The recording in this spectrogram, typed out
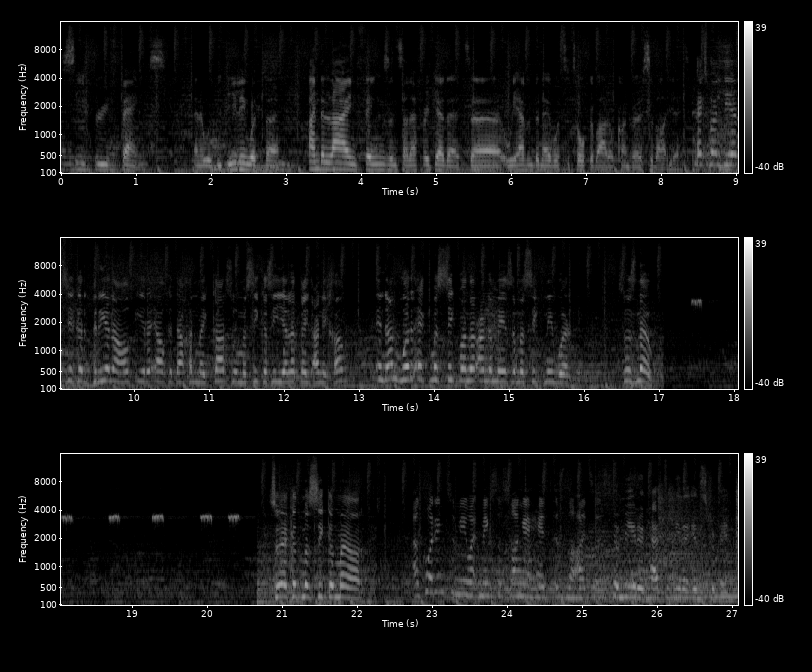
See Through Fangs. And it would be dealing with the underlying things in South Africa that uh, we haven't been able to talk about or converse about yet. Ek spandeer seker 3 en 'n half ure elke dag in my kar, so musiek is die hele tyd aan die gang. En dan hoor ek musiek wanneer ander mense musiek nie hoor nie. Soos nou. So ek het musiek in my hart. According to me, what makes a song a hit is the artist. For me, it would have to be the instrument.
